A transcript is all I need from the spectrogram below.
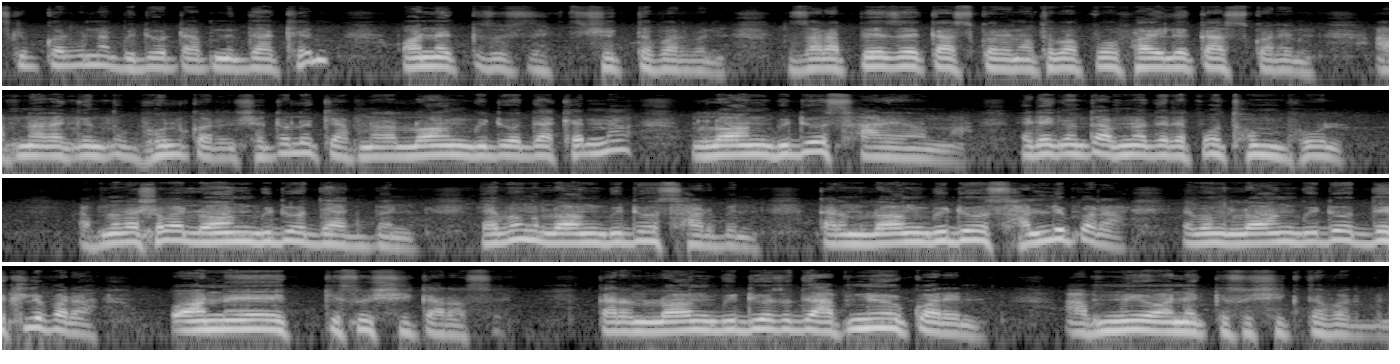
স্কিপ করবেন না, ভিডিওটা আপনি দেখেন, অনেক কিছু শিখতে পারবেন। যারা পেজে কাজ করেন অথবা প্রোফাইলে কাজ করেন, আপনারা কিন্তু ভুল করেন। সেটা হলো কি, আপনারা লং ভিডিও দেখেন না লং ভিডিও ছাড়েন না। এটা কিন্তু আপনাদের প্রথম ভুল। আপনারা সবাই লং ভিডিও দেখবেন এবং লং ভিডিও ছাড়বেন। কারণ লং ভিডিও ছাড়লে পারা এবং লং ভিডিও দেখলে পারা অনেক কিছু শিকার আছে। কারণ লং ভিডিও যদি আপনিও করেন, আপনিও অনেক কিছু শিখতে পারবেন।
